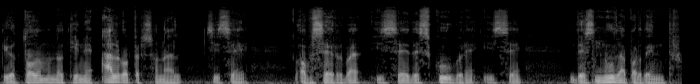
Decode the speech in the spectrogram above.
Digo, todo el mundo tiene algo personal si se observa y se descubre y se desnuda por dentro.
